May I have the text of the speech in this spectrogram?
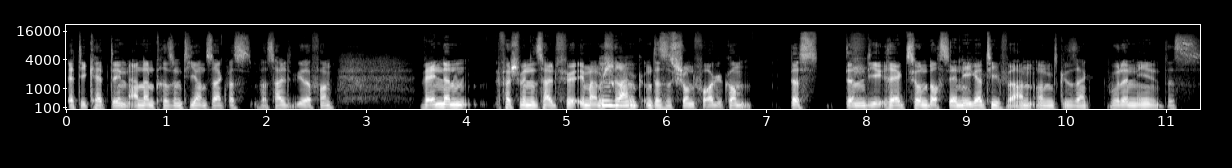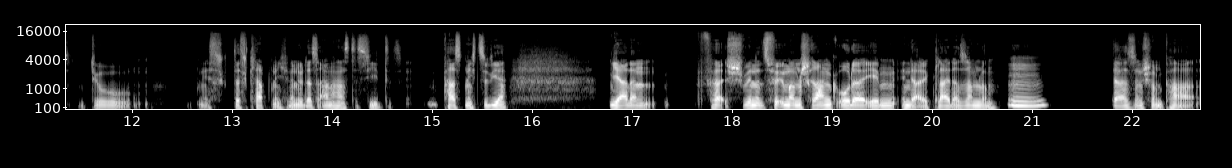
Etikett den anderen präsentiere und sage, was, was haltet ihr davon? Wenn, dann verschwindet es halt für immer im mhm. Schrank und das ist schon vorgekommen, dass dann die Reaktionen doch sehr negativ waren und gesagt wurde, nee, das, du, das, klappt nicht, wenn du das anhast, das sieht, das passt nicht zu dir. Ja, dann verschwindet es für immer im Schrank oder eben in der Altkleidersammlung. Mhm. Da sind schon ein paar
